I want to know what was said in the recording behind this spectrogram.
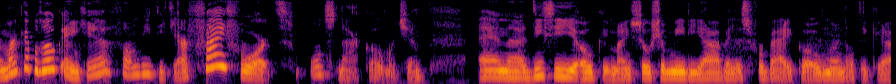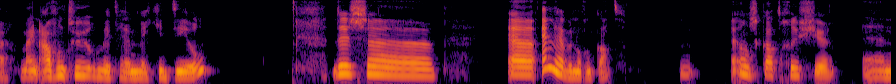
maar ik heb er ook eentje van die dit jaar 5 wordt. Ons nakomertje. En die zie je ook in mijn social media wel eens voorbij komen. Dat ik mijn avonturen met hem met je deel. Dus, en we hebben nog een kat. Ons kat Guusje En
